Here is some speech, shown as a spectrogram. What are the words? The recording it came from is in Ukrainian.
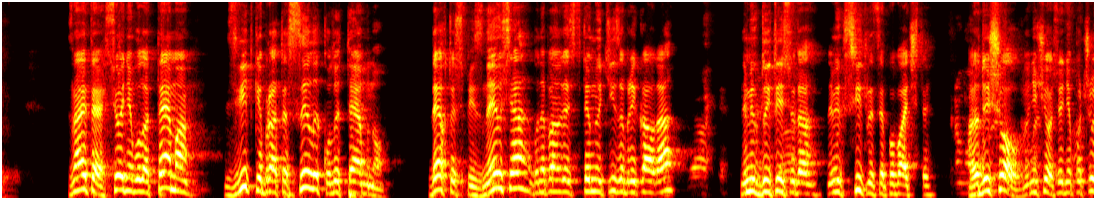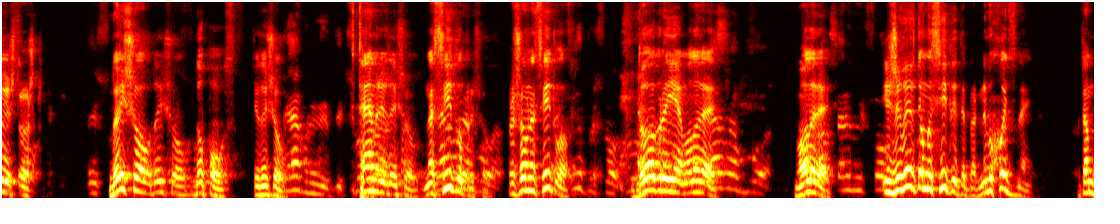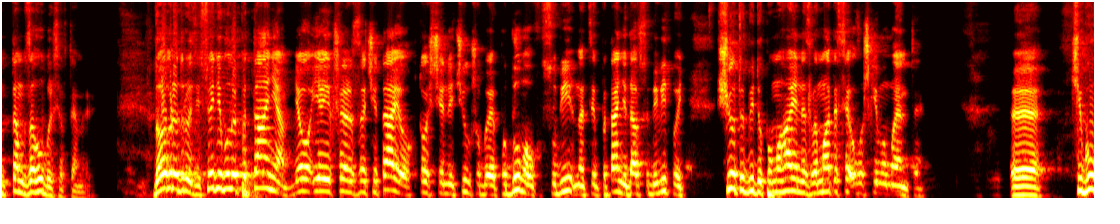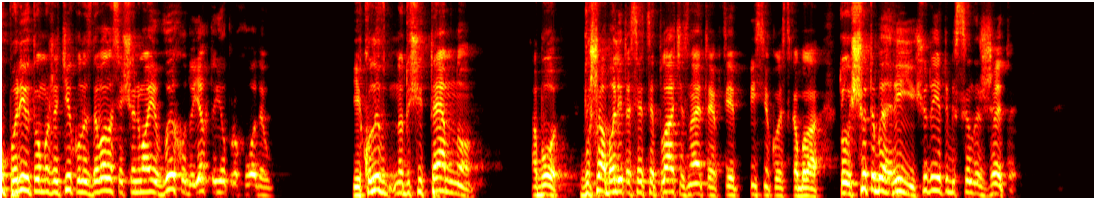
Знаєте, сьогодні була тема, звідки брати сили, коли темно. Дехто спізнився, бо, напевно, десь в темноті забрікав, да? не міг дойти сюди, не міг світлице побачити. Але дійшов, ну нічого, сьогодні почуєш трошки. Дійшов, дійшов, доповз. Ти дійшов. В темряві дійшов. На світло прийшов. Прийшов на світло? Добре є, молодець. Молодець. І живи в тому світлі тепер, не виходь з неї. Там, там загубишся в темряві. Добре, друзі. Сьогодні були питання. Я, я їх ще раз зачитаю. Хто ще не чув, щоб подумав собі на ці питання, дав собі відповідь, що тобі допомагає не зламатися у важкі моменти. Е, чи був період в твоєму житті, коли здавалося, що немає виходу, як ти його проходив? І коли на душі темно, або душа болить, а серце плаче, знаєте, як ця пісня колись така була, то що тебе гріє, що дає тобі сили жити?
